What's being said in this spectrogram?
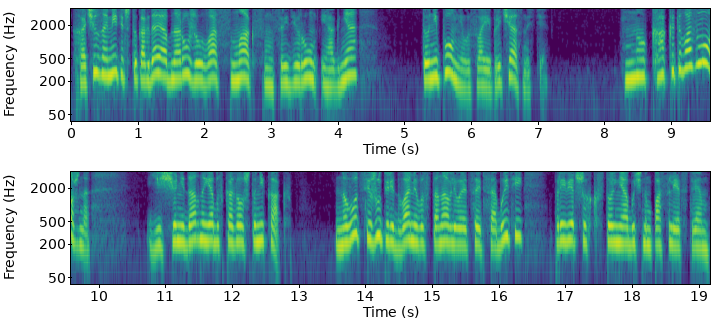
хочу заметить, что когда я обнаружил вас с Максом среди рун и огня, то не помнила своей причастности. Но как это возможно? Еще недавно я бы сказал, что никак. Но вот сижу перед вами, восстанавливая цепь событий, приведших к столь необычным последствиям.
